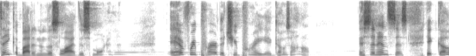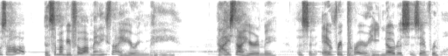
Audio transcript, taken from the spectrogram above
think about it in this light this morning. Every prayer that you pray, it goes up. It's an incense, it goes up. And some of you feel like, man, he's not hearing me. No, he's not hearing me. Listen, every prayer, he notices everyone.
